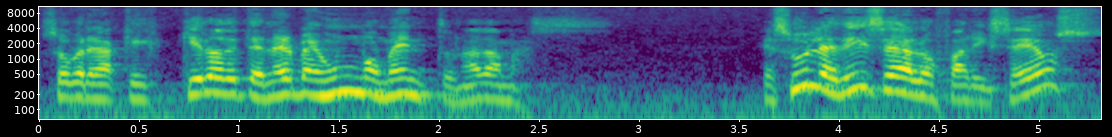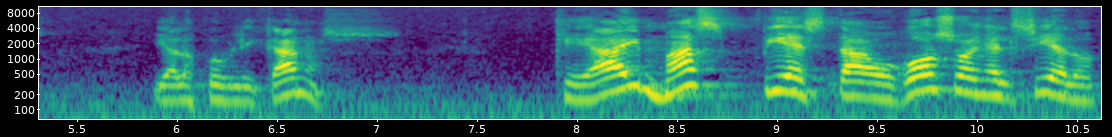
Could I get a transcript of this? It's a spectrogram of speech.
sobre la que quiero detenerme en un momento nada más. Jesús le dice a los fariseos, y a los publicanos, que hay más fiesta o gozo en el cielo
